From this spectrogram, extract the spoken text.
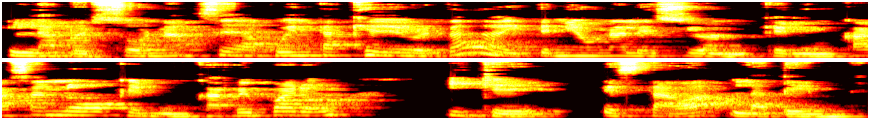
la persona se da cuenta que de verdad ahí tenía una lesión que nunca sanó, que nunca reparó y que estaba latente.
